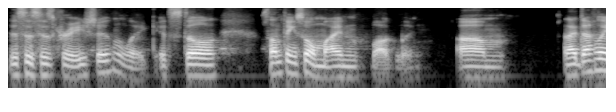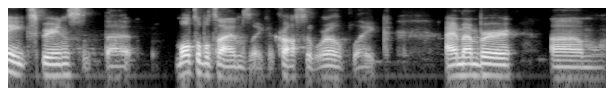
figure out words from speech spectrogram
this is His creation. Like it's still something so mind-boggling. Um, and I definitely experienced that multiple times, like across the world. Like I remember um,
